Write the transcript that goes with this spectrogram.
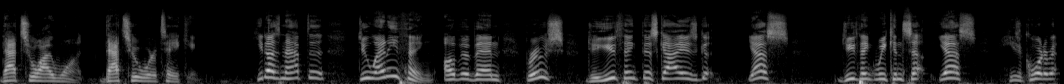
That's who I want. That's who we're taking. He doesn't have to do anything other than, Bruce, do you think this guy is good? Yes. Do you think we can sell? Yes. He's a quarterback.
